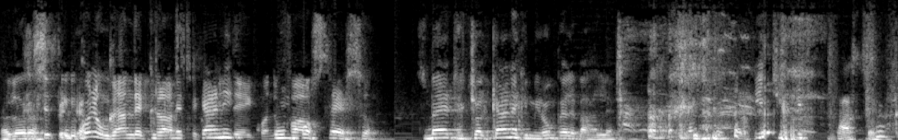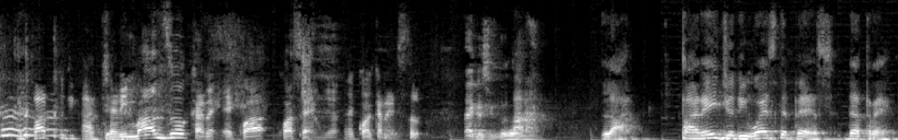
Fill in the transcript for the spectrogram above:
Allora, Sì, Quello è un grande classico cani, quando un fa possesso. Smetti, c'ho il cane che mi rompe le balle. Passo, il fatto di C'è rimbalzo cane- e qua, qua segna, e qua canestro. Eccoci qua. Là. Là, pareggio di West Pers da 3.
